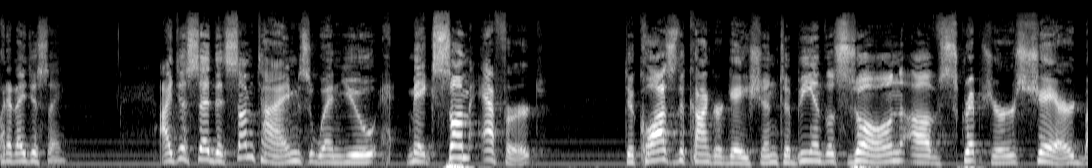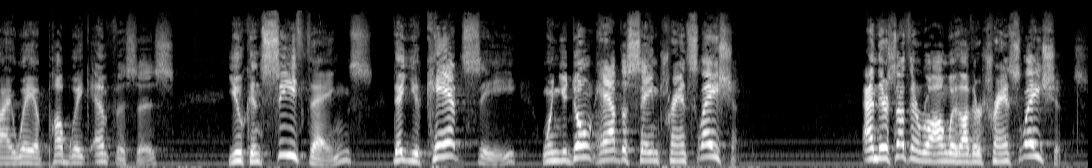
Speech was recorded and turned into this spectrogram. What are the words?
What did I just say? I just said that sometimes when you make some effort to cause the congregation to be in the zone of scriptures shared by way of public emphasis, you can see things that you can't see when you don't have the same translation. And there's nothing wrong with other translations.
